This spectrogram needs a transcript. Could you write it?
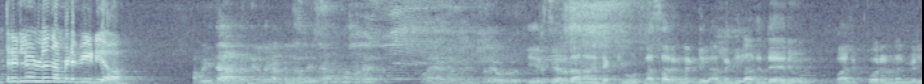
ഇത്രയല്ലേ ഉള്ളൂ നമ്മുടെ വീഡിയോ? അപ്പൊ ഇതാണ് നിങ്ങൾ കണ്ടത്. ഇതാണ് നമ്മുടെ ഫ്ലൈബറിന് ഇത്രയേ ഉള്ളൂ. തീരെ ചെറുതാണ്. അതിന്റെ ക്യൂട്ട്നെസ് അറിയണമെങ്കിൽ അല്ലെങ്കിൽ അതിന്റെ ഒരു വലിപ്പം അറിയണമെങ്കിൽ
